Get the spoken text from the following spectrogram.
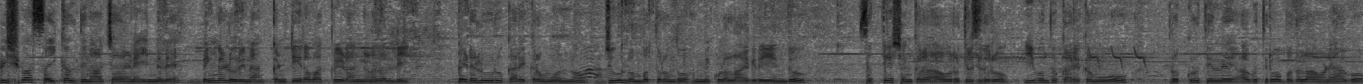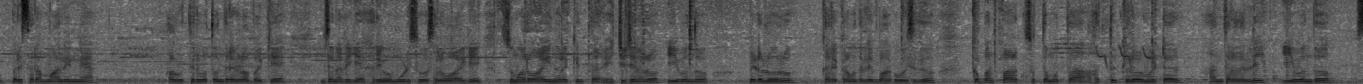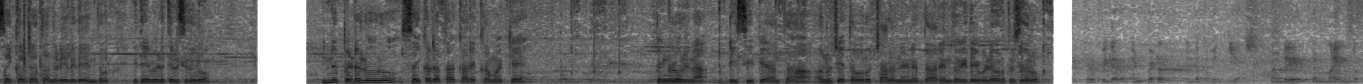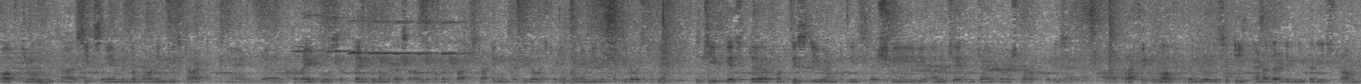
ವಿಶ್ವ ಸೈಕಲ್ ದಿನಾಚರಣೆ ಹಿನ್ನೆಲೆ ಬೆಂಗಳೂರಿನ ಕಂಠೀರವ ಕ್ರೀಡಾಂಗಣದಲ್ಲಿ ಪೆಡಲೂರು ಕಾರ್ಯಕ್ರಮವನ್ನು ಜೂನ್ ಒಂಬತ್ತರಂದು ಹಮ್ಮಿಕೊಳ್ಳಲಾಗಿದೆ ಎಂದು ಸತ್ಯಶಂಕರ ಅವರು ತಿಳಿಸಿದರು. ಈ ಒಂದು ಕಾರ್ಯಕ್ರಮವು ಪ್ರಕೃತಿಯಲ್ಲಿ ಆಗುತ್ತಿರುವ ಬದಲಾವಣೆ ಹಾಗೂ ಪರಿಸರ ಮಾಲಿನ್ಯ ಆಗುತ್ತಿರುವ ತೊಂದರೆಗಳ ಬಗ್ಗೆ ಜನರಿಗೆ ಅರಿವು ಮೂಡಿಸುವ ಸಲುವಾಗಿ ಸುಮಾರು ಐನೂರಕ್ಕಿಂತ ಹೆಚ್ಚು ಜನರು ಈ ಒಂದು ಪೆಡಲೂರು ಕಾರ್ಯಕ್ರಮದಲ್ಲಿ ಭಾಗವಹಿಸಿದ್ದು ಕಬ್ಬನ್ ಪಾರ್ಕ್ ಸುತ್ತಮುತ್ತ ಹತ್ತು ಕಿಲೋಮೀಟರ್ ಅಂತರದಲ್ಲಿ ಈ ಒಂದು ಸೈಕಲ್ ಜಾಥಾ ನಡೆಯಲಿದೆ ಎಂದು ಇದೇ ವೇಳೆ ತಿಳಿಸಿದರು. ಇನ್ನು ಪೆಡಲೂರು ಸೈಕಲ್ ಜಾಥಾ ಕಾರ್ಯಕ್ರಮಕ್ಕೆ ಬೆಂಗಳೂರಿನ ಡಿಸಿಪಿ ಆದಂತಹ ಅನುಚೇತ್ ಅವರು ಚಾಲನೆ ನೀಡಿದ್ದಾರೆ ಎಂದು ಇದೇ ವೇಳೆ ಅವರು ತಿಳಿಸಿದರು. Monday, the 9th of June, uh, 6 a.m. in the morning we start and uh, the ride goes for 10 kilometers around the Kapan Park, starting in Katirava Stadium and ending in Katirava Stadium. The chief guest uh, for this event is uh, Shri Anuchet, the Joint Commissioner of Police uh, Traffic of Bengaluru City and other dignitaries from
